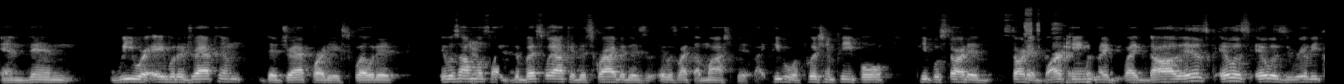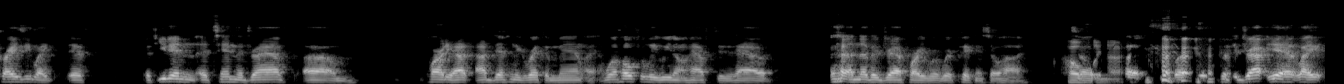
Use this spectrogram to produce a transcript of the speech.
and then we were able to draft him. The draft party exploded. It was almost like the best way I could describe it is it was like a mosh pit. Like people were pushing people. People started started barking like like dogs. It was it was it was really crazy. Like if if you didn't attend the draft um, party, I, I definitely recommend. Like, well, hopefully we don't have to have another draft party where we're picking so high. Hopefully so, not. but, but, but the draft, yeah, like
